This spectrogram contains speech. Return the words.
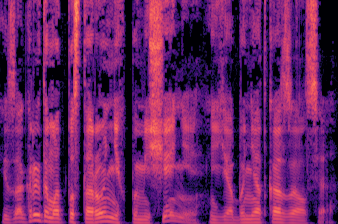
и закрытом от посторонних помещении я бы не отказался.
